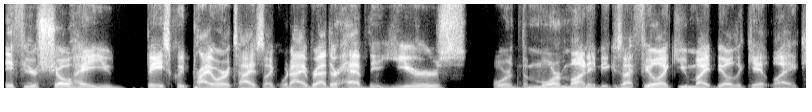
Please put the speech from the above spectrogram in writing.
if you're Shohei, you basically prioritize like would I rather have the years or the more money? Because I feel like you might be able to get like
